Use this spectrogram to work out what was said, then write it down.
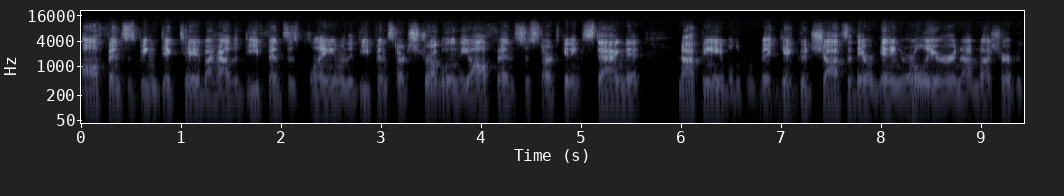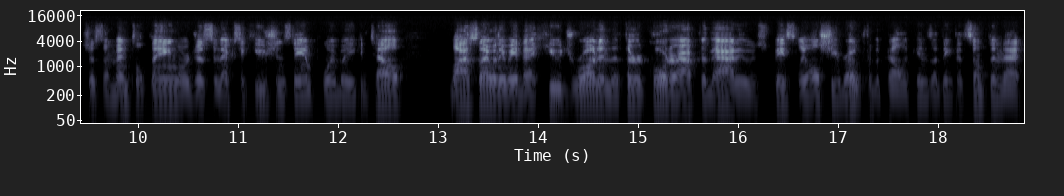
offense is being dictated by how the defense is playing. And when the defense starts struggling, the offense just starts getting stagnant, not being able to get good shots that they were getting earlier. And I'm not sure if it's just a mental thing or just an execution standpoint, but you can tell last night when they made that huge run in the third quarter after that, it was basically all she wrote for the Pelicans. I think that's something that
